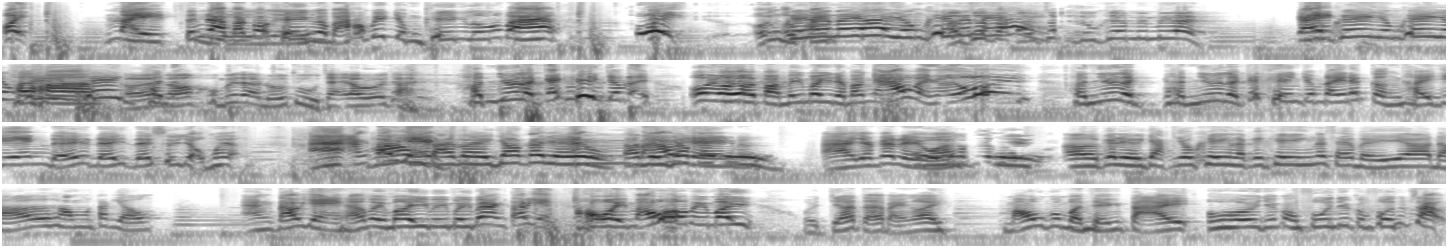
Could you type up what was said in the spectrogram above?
ôi này tính ra bà có khiên mà bà không biết dùng khiên luôn á ba. Ui Dùng khi khoan, Mimi ơi, dùng khi Ờ, ơi. không dùng kia Mimi ơi. Cái Dùng khi, dùng khi, dùng Hả, khi, hả? dùng khi. Trời ơi, nó không biết là đối thủ chạy đâu nữa trời. Hình như là cái khiên trong đây ôi ôi ôi bà Mimi này bà ngáo bạn ơi ui hình như là hình như là cái khiên trong đây nó cần thời gian để để để sử dụng ấy à ăn táo vàng. tại vì do cái điều, Ăn tại vì do cái điều. À do cái điều hả? do cái điều. Ờ, cái điều chặt vô khiên là cái khiên nó sẽ bị ờ, đỡ không tác dụng. ăn táo vàng hả Mimi? Mimi mới ăn táo vàng. Hồi máu hả Mimi? Ôi chết rồi bạn ơi. Máu của mình hiện tại. Ôi vẫn còn full vẫn còn full không sao.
